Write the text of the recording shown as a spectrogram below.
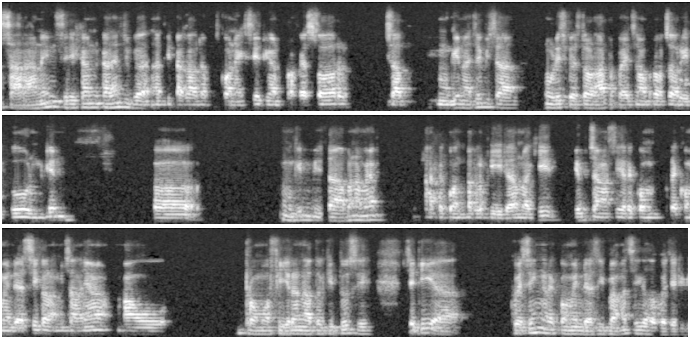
saranin sih. Kan kalian juga nanti bakal dapat koneksi dengan profesor, bisa mungkin aja bisa nulis bachelor arbeit sama profesor itu. Mungkin uh, mungkin bisa apa namanya ada kontak lebih dalam lagi. Dia bisa ngasih rekom rekomendasi kalau misalnya mau promoviran atau gitu sih. Jadi ya gue sih ngerekomendasi banget sih kalau gue jadi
